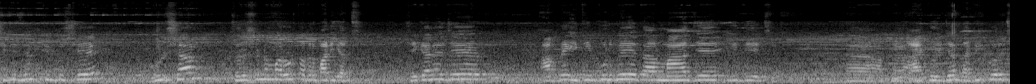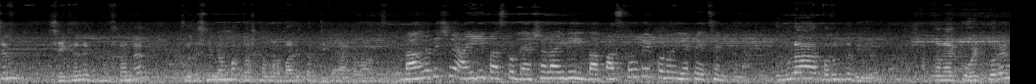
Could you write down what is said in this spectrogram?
সিটিজেন কিন্তু সে গুলশান চল্লিশ নম্বর রোড তাদের বাড়ি আছে। সেখানে যে আপনি ইতিপূর্বে তার মা যে ই দিয়েছে আপনার আয়কর রিটার্ন দাখিল করেছেন সেখানে গুলশানের চল্লিশ নম্বর দশ নম্বর বাড়ি তার ঠিকানা দেওয়া আছে। বাংলাদেশের আইডি পাসপোর্ট ন্যাশনাল আইডি বা পাসপোর্টের কোনো ইয়ে পেয়েছেন কিনা? এগুলা তদন্ত দিবে আপনারা একটু ওয়েট করেন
